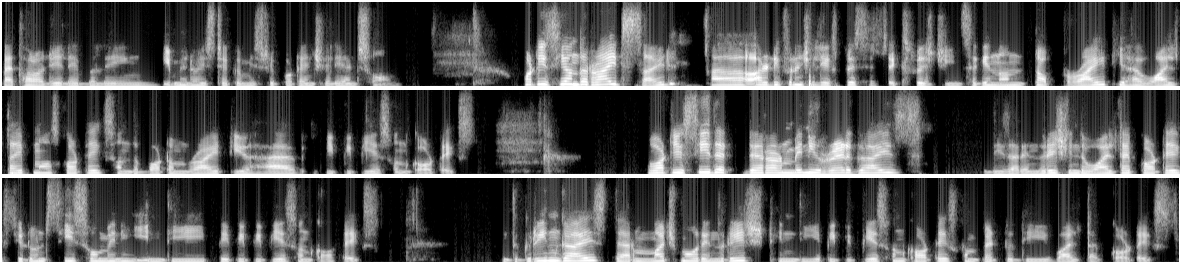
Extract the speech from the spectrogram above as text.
pathology labeling, immunohistochemistry potentially, and so on. What you see on the right side uh, are differentially expressed, expressed genes. Again, on top right, you have wild type mouse cortex. On the bottom right, you have APPPS1 cortex. What you see that there are many red guys these are enriched in the wild type cortex. You don't see so many in the APPPS1 cortex. The green guys, they are much more enriched in the APPPS1 cortex compared to the wild type cortex.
